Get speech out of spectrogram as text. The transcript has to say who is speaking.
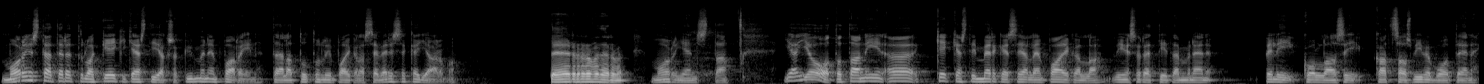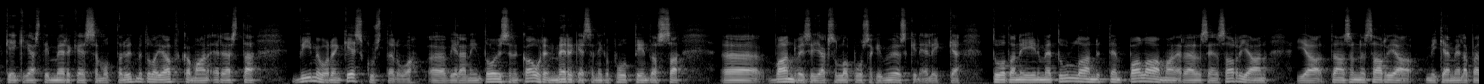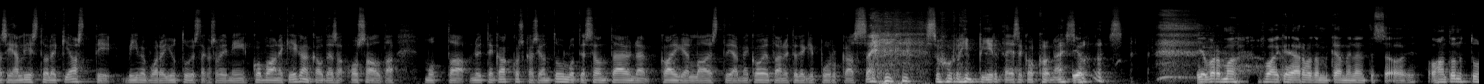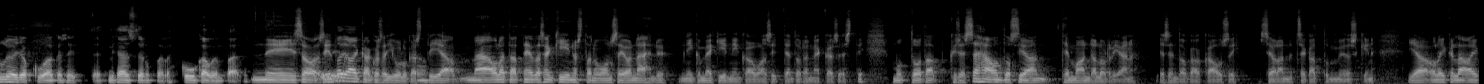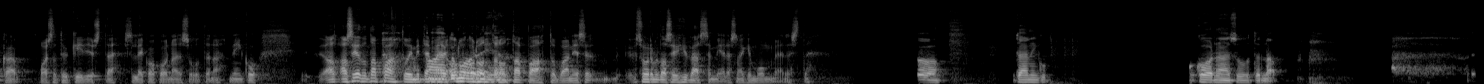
Speaker 1: Morjesta ja tervetuloa Keikikästi jakso 10 pariin. Täällä tuttuun paikalla Severi sekä Jarmo.
Speaker 2: Terve, terve.
Speaker 1: Morjensta. Ja joo, tota niin, Keikkikästi merkeissä jälleen paikalla. Viimeksi vedettiin tämmöinen pelikollaasi katsaus viime vuoteen keikikästi merkeissä, mutta nyt me tullaan jatkamaan erästä viime vuoden keskustelua äh, vielä niin toisen kauden merkeissä, niin kuin puhuttiin tuossa Vanvisin jakson lopussakin myöskin, eli tuota niin, me tullaan nyt palaamaan erääseen sarjaan, ja tämä on sellainen sarja, mikä meillä pääsi ihan listoillekin asti viime vuoden jutuista, koska se oli niin kovaa ainakin ekan kautensa osalta, mutta nyt kakkoskasi on tullut ja se on täynnä kaikenlaista, ja me koetaan nyt jotenkin purkaa se suurin piirtein se kokonaisuus. Joo.
Speaker 2: Ei varmaan vaikea arvata, mikä meillä nyt tässä on. Onhan tuonne tullut jo joku aika sitten, että mitä se rupeaa kuukauden päivät.
Speaker 1: Niin, se on, siitä on aikaa, kun se julkaistiin, no. ja mä oletan, että ne, joita sen kiinnostanut, on se jo nähnyt, niin kuin mekin niin kauan sitten todennäköisesti. Mutta tuota, kyseessähän on tosiaan The Mandalorian ja sen toka kausi. Se ollaan nyt sekattu myöskin. Ja oli kyllä aika muista tykitystä sille kokonaisuutena. Niin kuin, asioita tapahtui, mitä mä en odottanut tapahtuvan, ja se suurimmat tosi hyvässä mielessä ainakin mun mielestä.
Speaker 2: Joo. Tämä niin kuin kokonaisuutena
